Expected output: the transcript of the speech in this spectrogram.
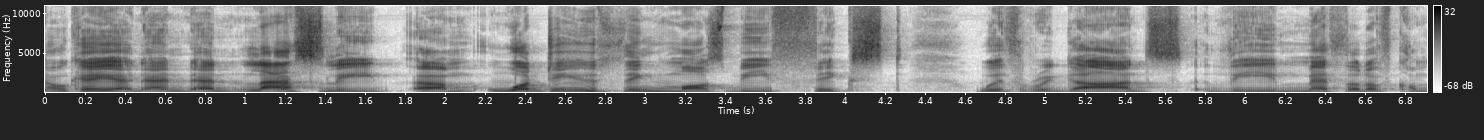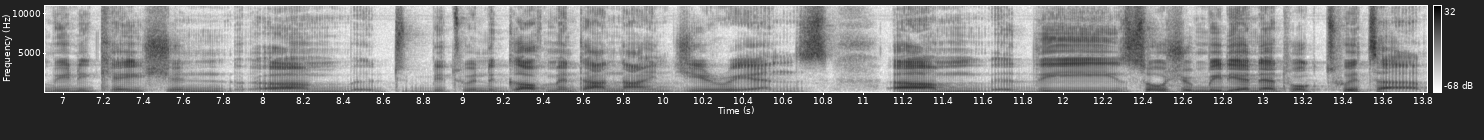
Okay, and, and, and lastly, um, what do you think must be fixed with regards the method of communication um, between the government and Nigerians. Um, the social media network Twitter,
